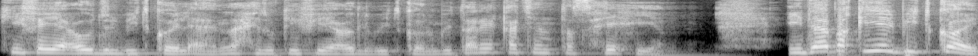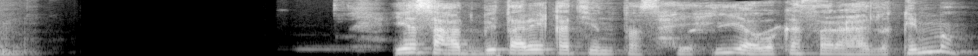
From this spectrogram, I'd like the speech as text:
كيف يعود البيتكوين الآن لاحظوا كيف يعود البيتكوين بطريقة تصحيحية. إذا بقي البيتكوين يصعد بطريقة تصحيحية وكسر هذه القمة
